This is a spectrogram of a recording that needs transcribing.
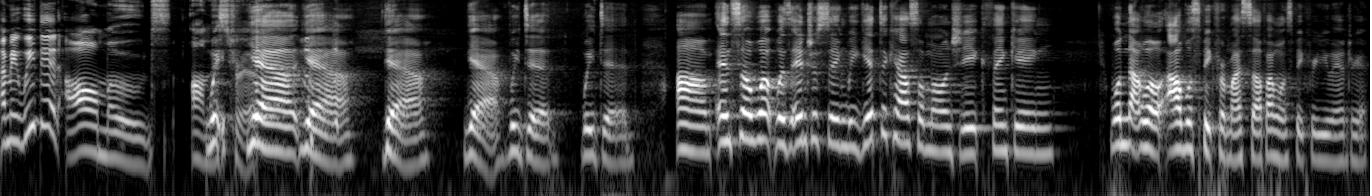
I mean, we did all modes on we, this trip. Yeah, yeah, yeah, yeah. We did, we did. Um, and so what was interesting, we get to Castle Montjuic thinking, well, not well. I will speak for myself. I won't speak for you, Andrea.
